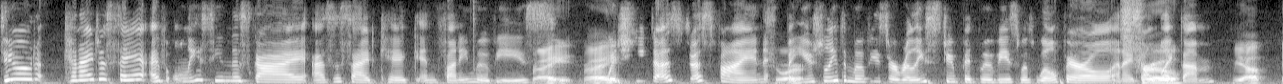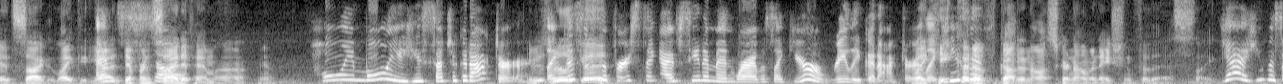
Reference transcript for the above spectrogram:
Dude, can I just say it? I've only seen this guy as a sidekick in funny movies. Right. Right. Which he does just fine. Sure. But usually the movies are really stupid movies with Will Ferrell, and I True. don't like them. Yep. It sucked. Like yeah, And different so- side of him, huh? Yeah. Holy moly, he's such a good actor. He was like really this is the first thing I've seen him in where I was like, "You're a really good actor." Like, he could have got an Oscar nomination for this. Like. Yeah, he was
